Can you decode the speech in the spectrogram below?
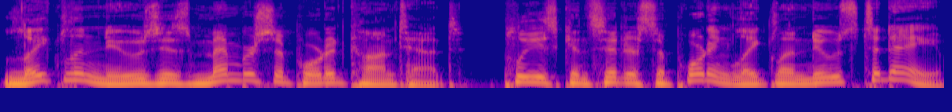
Lakeland News is member supported content. Please consider supporting Lakeland News today.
